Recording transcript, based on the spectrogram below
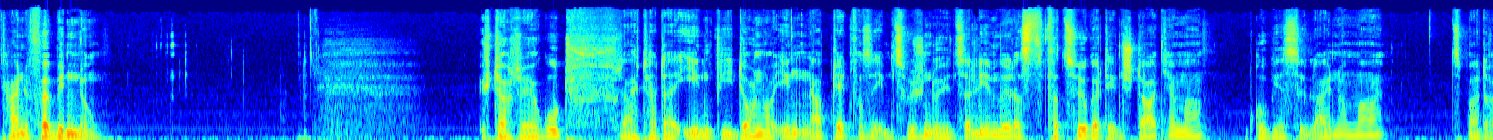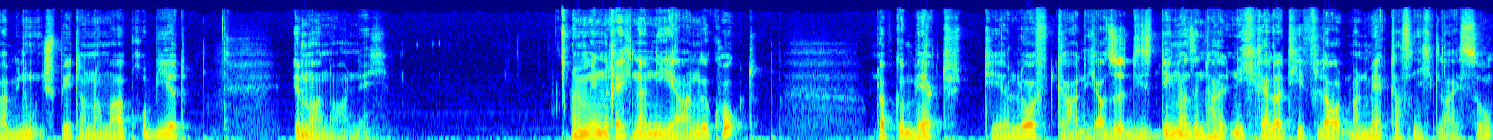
Keine Verbindung. Ich dachte, ja gut, vielleicht hat er irgendwie doch noch irgendein Update, was er eben zwischendurch installieren will. Das verzögert den Start ja mal. Probierst du gleich nochmal. Zwei, drei Minuten später nochmal probiert. Immer noch nicht habe mir den Rechner näher angeguckt und habe gemerkt, der läuft gar nicht. Also diese Dinger sind halt nicht relativ laut, man merkt das nicht gleich so.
